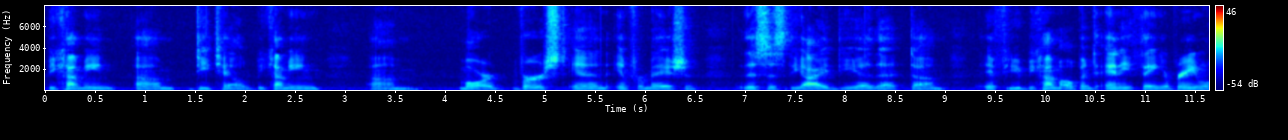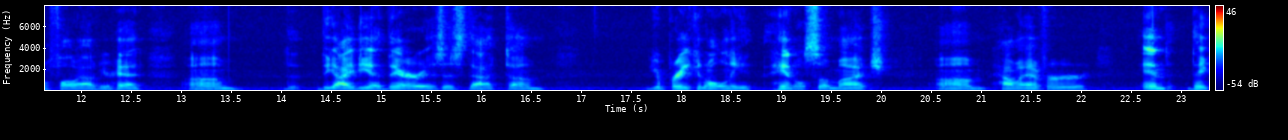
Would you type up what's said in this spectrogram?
becoming um, detailed, becoming um, more versed in information. This is the idea that um, if you become open to anything, your brain will fall out of your head. Um, the, the idea there is is that um, your brain can only handle so much. Um, however, and they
